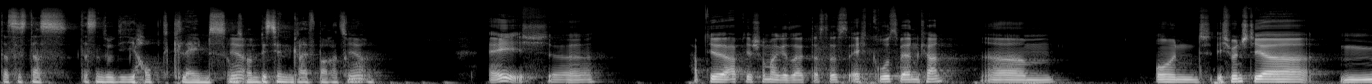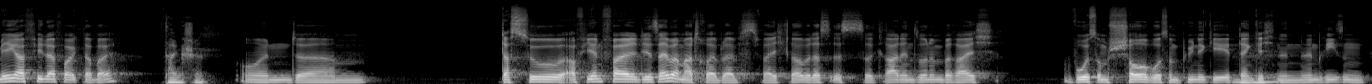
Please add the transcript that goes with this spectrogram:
Das ist das, das sind so die Hauptclaims, um ja. es mal ein bisschen greifbarer zu machen. Ey, ich äh, habt ihr habt ihr schon mal gesagt, dass das echt groß werden kann. Ähm, und ich wünsche dir mega viel Erfolg dabei. Dankeschön. Und ähm, dass du auf jeden Fall dir selber mal treu bleibst, weil ich glaube, das ist äh, gerade in so einem Bereich, wo es um Show, wo es um Bühne geht, mhm. denke ich, ein, ein riesen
